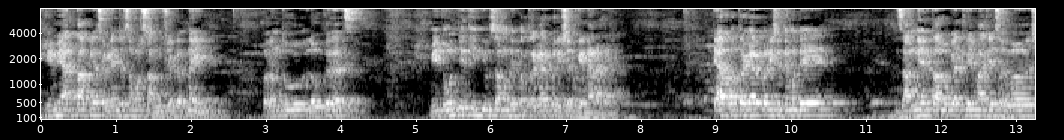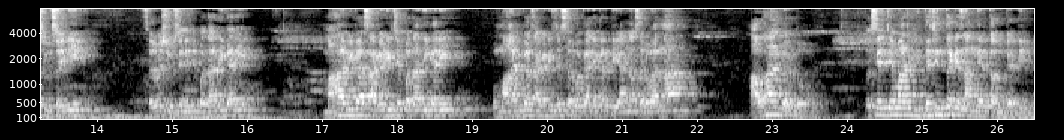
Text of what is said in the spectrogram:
हे मी आत्ता आपल्या सगळ्यांच्या समोर सांगू शकत नाही परंतु लवकरच मी दोन ते तीन दिवसामध्ये पत्रकार परिषद घेणार आहे. त्या पत्रकार परिषदेमध्ये जामनेर तालुक्यातले माझे सर्व शिवसैनिक सर्व शिवसेनेचे पदाधिकारी महाविकास आघाडीचे पदाधिकारी व महाविकास आघाडीचे सर्व कार्यकर्ते यांना सर्वांना आवाहन करतो. तसेच जे माझे हितचिंतक आहे जामनेर तालुक्यातील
